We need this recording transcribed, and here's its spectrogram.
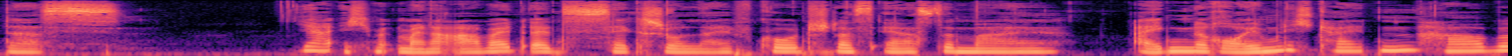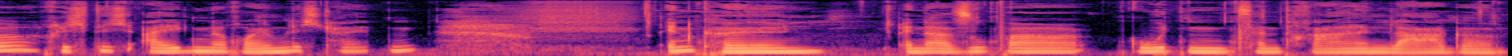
dass ja, ich mit meiner Arbeit als Sexual Life Coach das erste Mal eigene Räumlichkeiten habe, richtig eigene Räumlichkeiten in Köln, in einer super guten zentralen Lage.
